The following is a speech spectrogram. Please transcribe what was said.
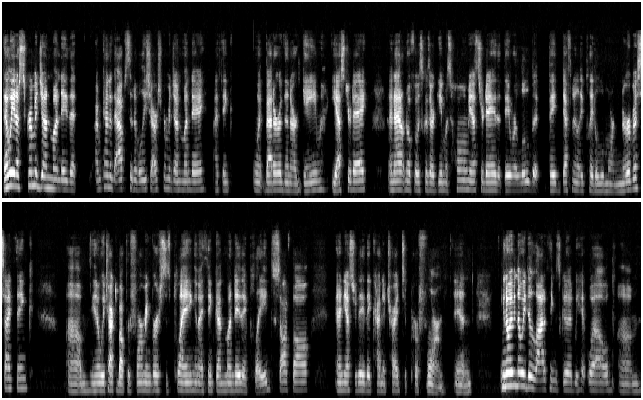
then we had a scrimmage on Monday that I'm kind of the opposite of Alicia. Our scrimmage on Monday, I think, went better than our game yesterday and I don't know if it was because our game was home yesterday that they were a little bit, they definitely played a little more nervous, I think. Um, you know, we talked about performing versus playing, and I think on Monday they played softball, and yesterday they kind of tried to perform. And, you know, even though we did a lot of things good, we hit well, um,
